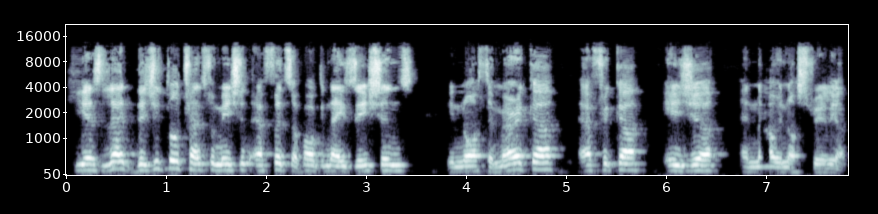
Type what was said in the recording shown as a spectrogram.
He has led digital transformation efforts of organizations in North America, Africa, Asia, and now in Australia.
